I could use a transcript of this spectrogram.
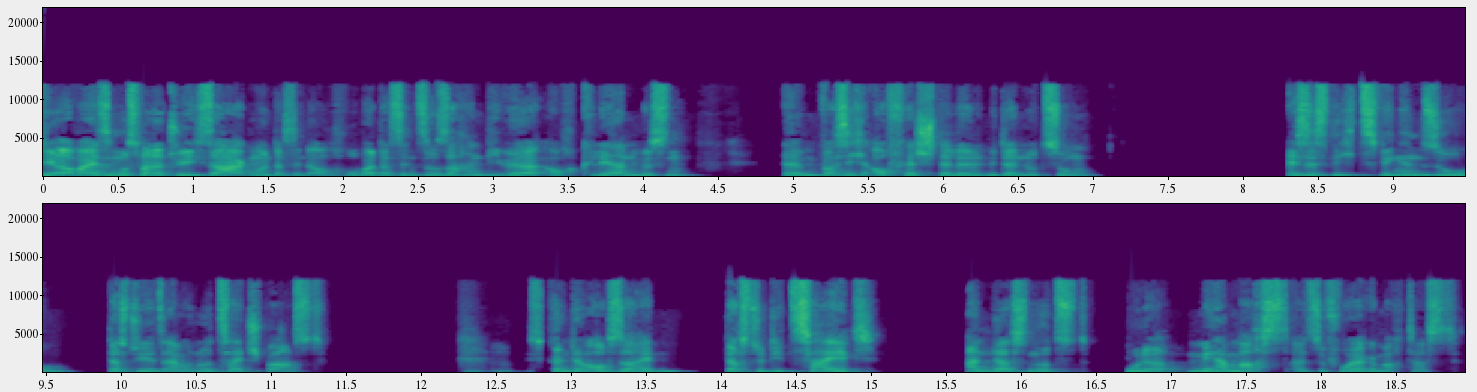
Fairerweise muss man natürlich sagen, und das sind auch, Robert, das sind so Sachen, die wir auch klären müssen, ähm, was ich auch feststelle mit der Nutzung. Es ist nicht zwingend so, dass du jetzt einfach nur Zeit sparst. Mhm. Es könnte auch sein, dass du die Zeit anders nutzt oder mehr machst, als du vorher gemacht hast.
